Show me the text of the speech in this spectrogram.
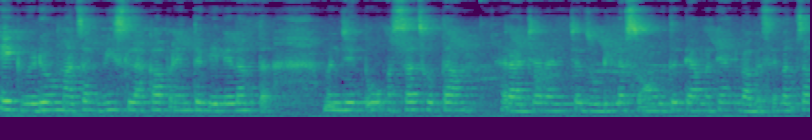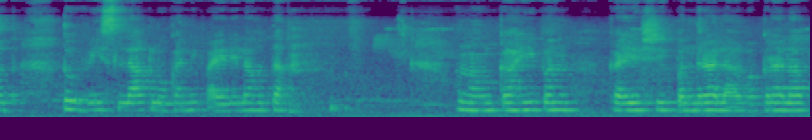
एक व्हिडिओ माझा वीस लाखापर्यंत गेलेला होता. म्हणजे तो असाच होता. राजा राणीच्या जोडीला सॉन्ग होतं. त्यामध्ये आणि बाबासाहेबांचा होता. तो वीस लाख लोकांनी पाहिलेला होता. काही पण काही अशी पंधरा लाख अकरा लाख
